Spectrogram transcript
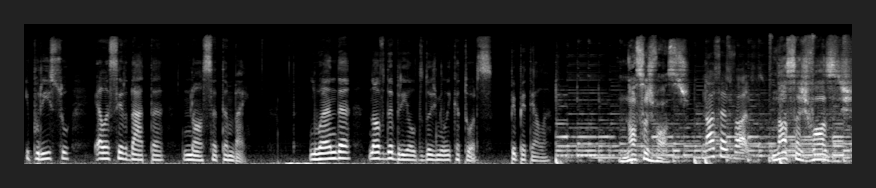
e por isso ela ser data nossa também. Luanda, 9 de abril de 2014. Tela. Nossas vozes. Nossas vozes. Nossas vozes.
